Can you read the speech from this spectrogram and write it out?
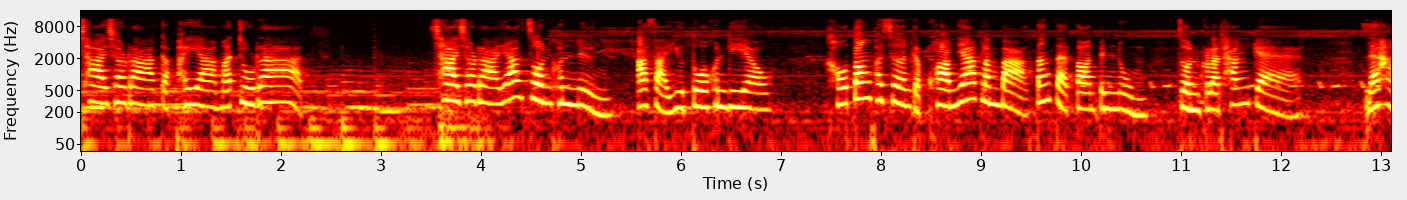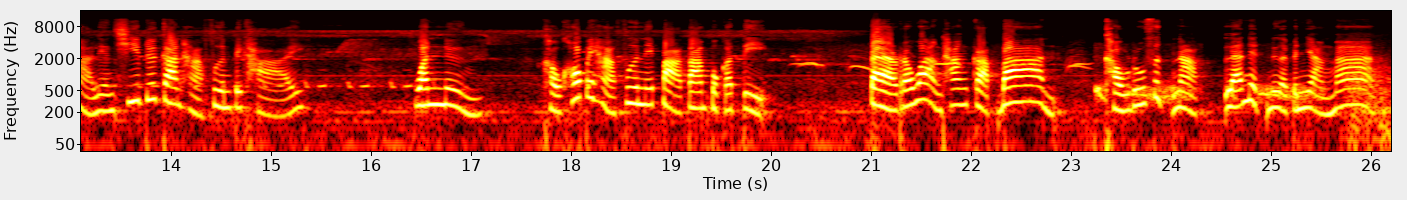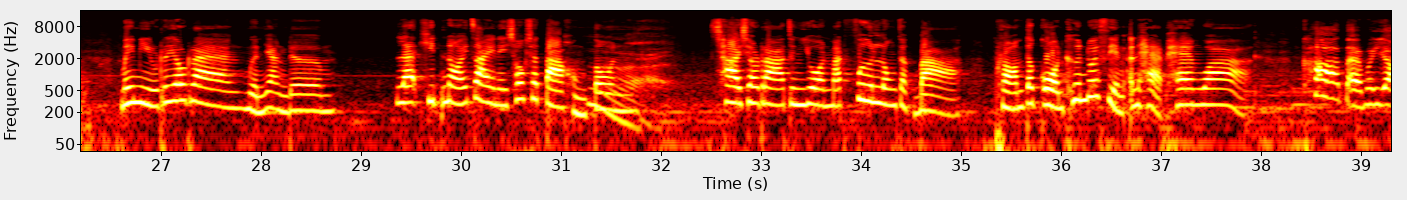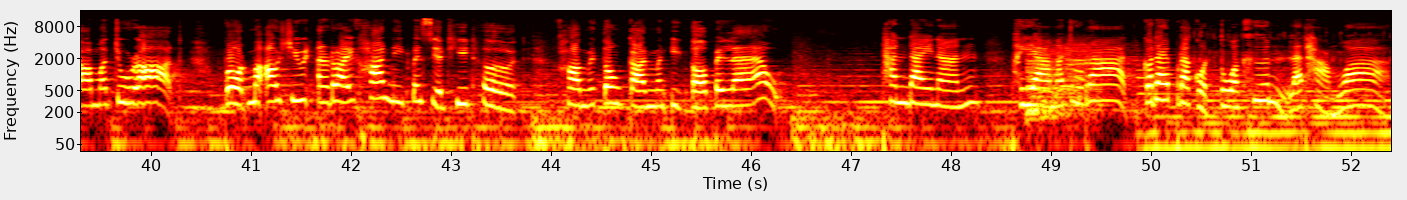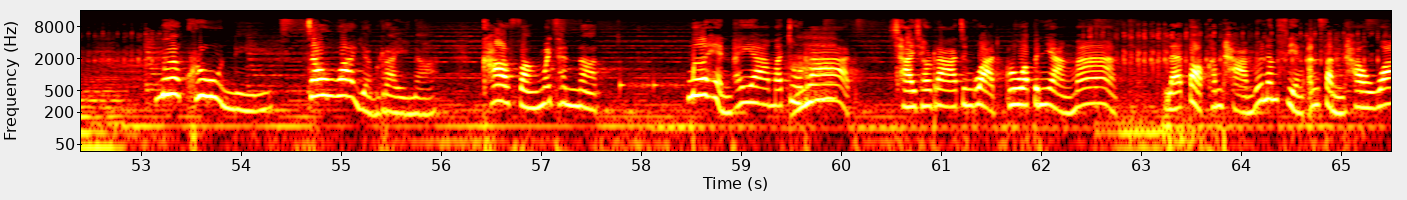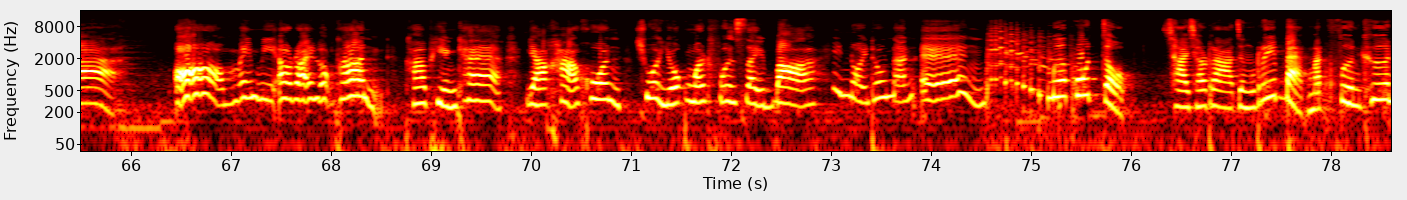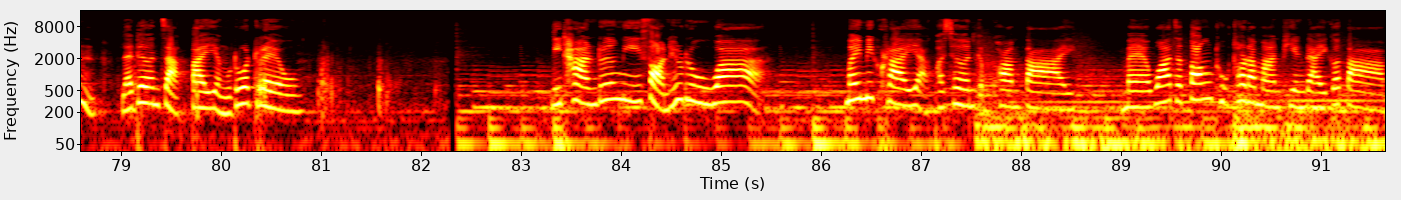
ชายชรากับพญามัจจุราช ชายชรายากจนคนหนึ่ง อาศัยอยู่ตัวคนเดียว เขาต้องเผชิญกับความยากลำบากตั้งแต่ตอนเป็นหนุ่มจนกระทั่งแก่ และหาเลี้ยงชีพด้วยการหาฟืนไปขาย วันหนึ่ง เขาเข้าไปหาฟืนในป่าตามปกติ แต่ระหว่างทางกลับบ้าน เขารู้สึกหนักและเหน็ดเหนื่อยเป็นอย่างมาก ไม่มีเรี่ยวแรงเหมือนอย่างเดิม และคิดน้อยใจในโชคชะตาของตน ชายชราจึงโยนมัดฟืนลงจากบ่า พร้อมตะโกนขึ้นด้วยเสียงอันแหบแห้งว่า ข้าแต่พญามัจจุราช โปรดมาเอาชีวิตอันไร้ค่านี้ไปเสียทีเถิด ข้าไม่ต้องการมันอีกต่อไปแล้ว ทันใดนั้นพญามัจจุราชก็ได้ปรากฏตัวขึ้นและถามว่า เมื่อครู่นี้ เจ้าว่าอย่างไรนะ ข้าฟังไม่ถนัด เมื่อเห็นพญามัจจุราช ชายชราจึงหวาดกลัวเป็นอย่างมาก และตอบคำถามด้วยน้ำเสียงอันสั่นเทาว่าอ๋อไม่มีอะไรหรอกท่านข้าเพียงแค่ อยากหาคนช่วยยกมัดฟืนใส่บ่าให้หน่อยเท่านั้นเอง เมื่อพูดจบ ชายชราจึงรีบแบกมัดฟืนขึ้น และเดินจากไปอย่างรวดเร็ว นิทานเรื่องนี้สอนให้รู้ว่า ไม่มีใครอยากเผชิญกับความตาย แม้ว่าจะต้องทุกทรมานเพียงใดก็ตาม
